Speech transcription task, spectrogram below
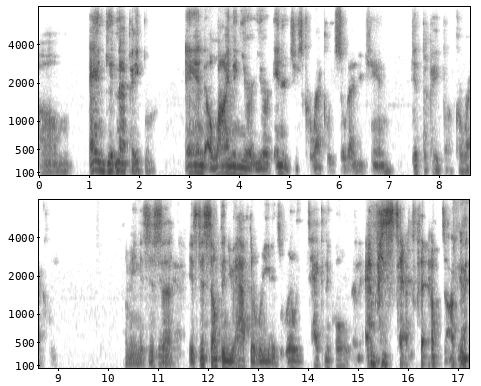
um, and getting that paper and aligning your your energies correctly so that you can get the paper correctly. I mean, it's just yeah, uh, yeah it's just something you have to read. It's really technical and every step that I'm talking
